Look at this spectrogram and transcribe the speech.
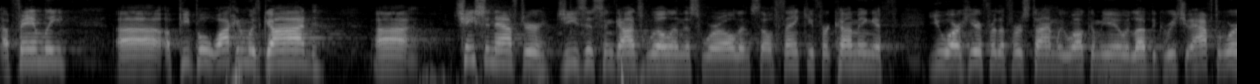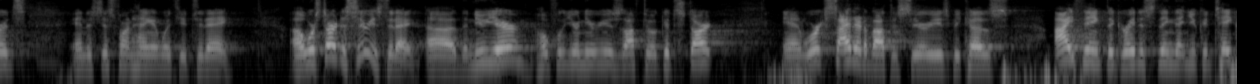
a family uh, of people walking with God, uh, chasing after Jesus and God's will in this world. And so, thank you for coming. If you are here for the first time, we welcome you. We'd love to greet you afterwards, and it's just fun hanging with you today. Uh, we're starting a series today, uh, the new year. Hopefully, your new year is off to a good start. And we're excited about this series because I think the greatest thing that you could take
